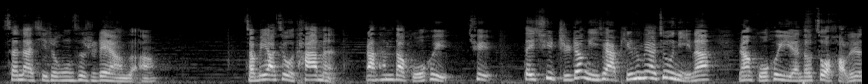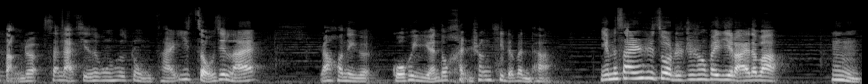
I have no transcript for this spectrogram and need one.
三大汽车公司是这样子啊，咱们要救他们？让他们到国会去。得去指证一下，凭什么要救你呢？然后国会议员都坐好了，就等着。三大汽车公司总裁一走进来，然后那个国会议员都很生气的问他：“你们三人是坐着直升飞机来的吧？”“嗯。”“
